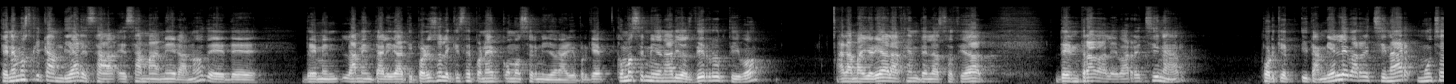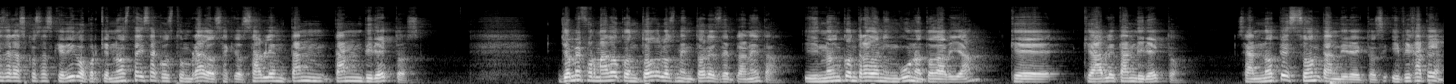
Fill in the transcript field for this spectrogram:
tenemos que cambiar esa, manera, ¿no? De, la mentalidad. Y por eso le quise poner cómo ser millonario. Porque cómo ser millonario es disruptivo. A la mayoría de la gente en la sociedad de entrada le va a rechinar. Porque, y también le va a rechinar muchas de las cosas que digo, porque no estáis acostumbrados a que os hablen tan, tan directos. Yo me he formado con todos los mentores del planeta y no he encontrado ninguno todavía que, que hable tan directo. O sea, no te son tan directos. Y fíjate,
